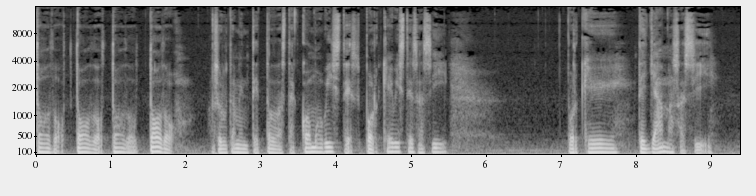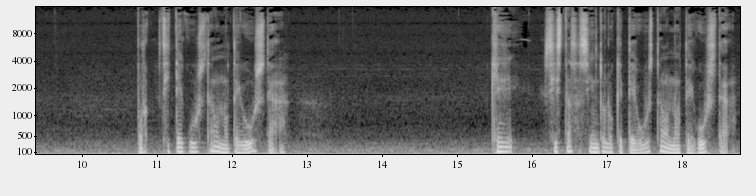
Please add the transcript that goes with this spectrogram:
todo, todo, todo, todo, absolutamente todo, hasta cómo vistes, por qué vistes así, por qué te llamas así, por si te gusta o no te gusta, que si estás haciendo lo que te gusta o no te gusta,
